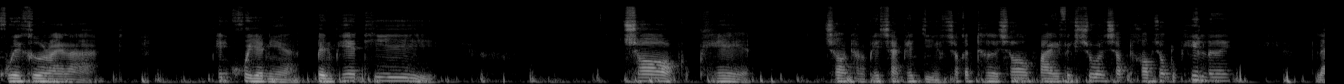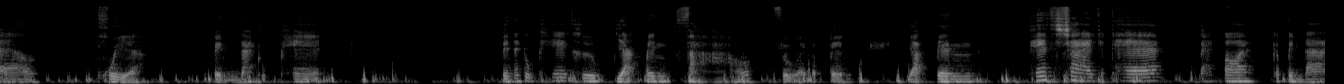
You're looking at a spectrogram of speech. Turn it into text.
Queer คืออะไรล่ะ เพศ Queer เนี่ย เป็นเพศที่ ชอบทุกเพศ ชอบทั้งเพศชายเพศหญิง ชอบกระเทยชอบ Bisexual ชอบทอมชอบทุกเพศเลย แล้ว Queer เป็นได้ทุกเพศ เป็นได้ทุกเพศคืออยากเป็นสาวสวยก็เป็น อยากเป็น เพศชายแท้ๆ Bad boy ก็เป็นได้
